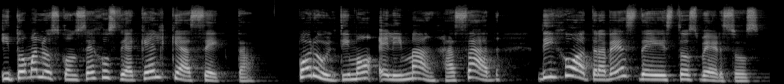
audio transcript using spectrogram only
y toma los consejos de aquel que acepta. Por último, el imán Hassad dijo a través de estos versos,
